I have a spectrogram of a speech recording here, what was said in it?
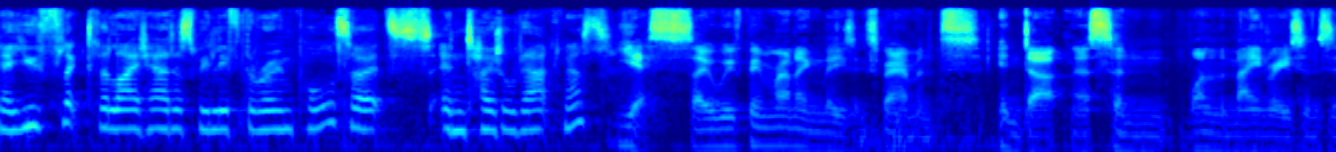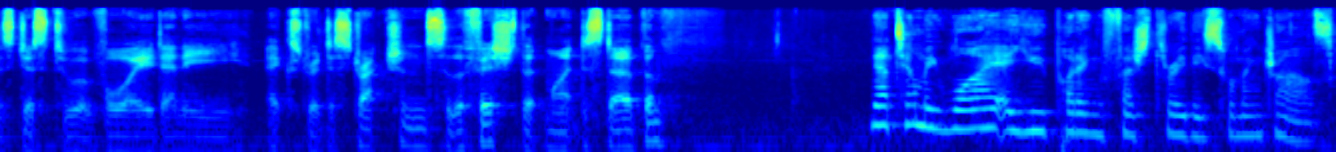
Now, you flicked the light out as we left the room, Paul, so it's in total darkness. Yes, so we've been running these experiments in darkness, and one of the main reasons is just to avoid any extra distractions to the fish that might disturb them. Now, tell me, why are you putting fish through these swimming trials?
